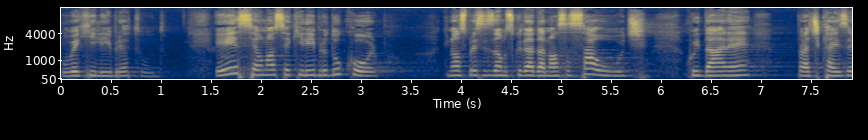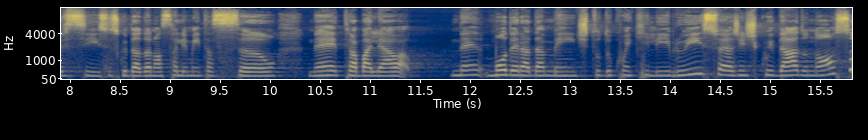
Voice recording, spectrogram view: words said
O equilíbrio é tudo. Esse é o nosso equilíbrio do corpo. Que nós precisamos cuidar da nossa saúde, cuidar, né, praticar exercícios, cuidar da nossa alimentação, né, trabalhar né, moderadamente, tudo com equilíbrio. Isso é a gente cuidar do nosso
